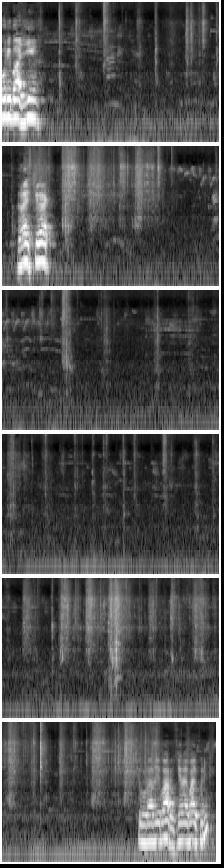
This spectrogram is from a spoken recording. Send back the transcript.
पुरी भाजी. राईस प्लेट चिवडा लई बारू केलाय बायकोनी.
